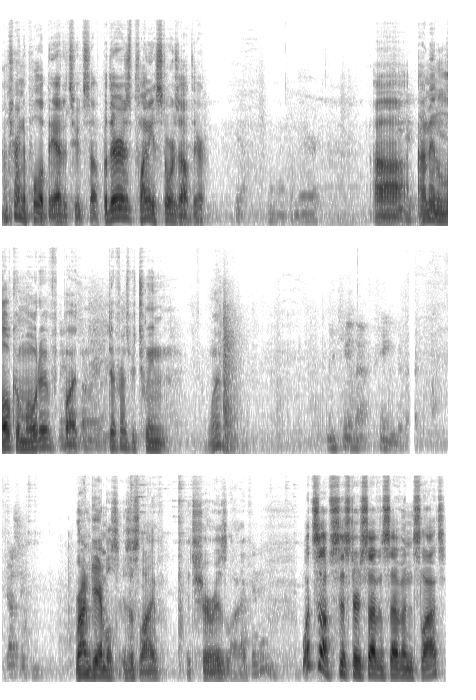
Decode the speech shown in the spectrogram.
I'm trying to pull up the attitude stuff, but there's plenty of stores out there. There. Uh, I'm in locomotive, but difference between what? You cannot back. Jesse, Ron Gambles, is this live? It sure is live. Tuck it in. What's up, Sister Seven Seven Slots?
